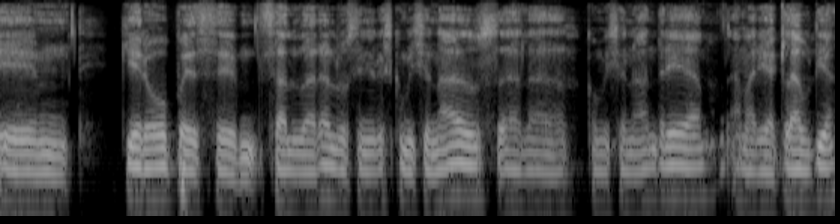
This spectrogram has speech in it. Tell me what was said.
Em, quiero pues em, saludar a los señores comisionados, a la comisionada Andrea, a María Claudia,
